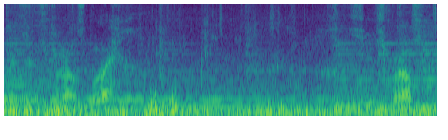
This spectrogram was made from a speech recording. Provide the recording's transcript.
Where's the squirrels, boy? See the squirrels?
